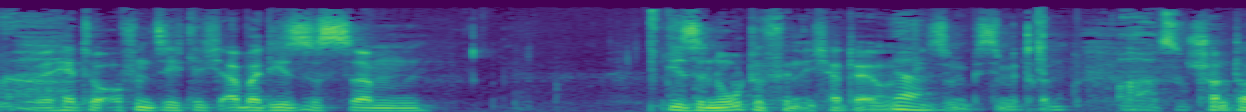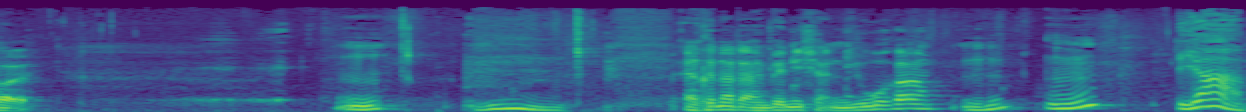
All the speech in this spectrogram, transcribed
äh, hätte offensichtlich. Aber dieses, ähm, diese Note, finde ich, hat er irgendwie Ja. so ein bisschen mit drin. Oh, super. Schon toll. Mhm. Erinnert ein wenig an Jura. Mhm. Ja,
